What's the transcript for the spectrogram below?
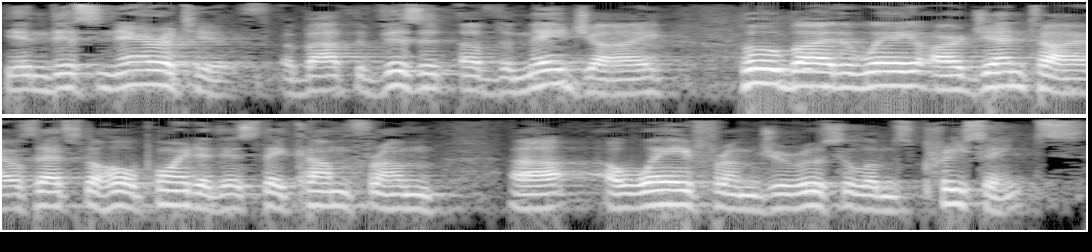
in this narrative about the visit of the Magi, who, by the way, are Gentiles, that's the whole point of this. They come from uh, away from Jerusalem's precincts.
